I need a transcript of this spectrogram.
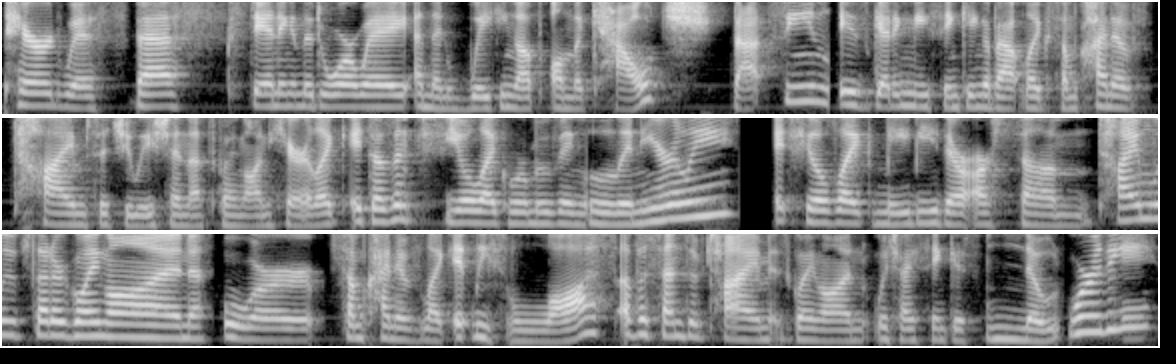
paired with Beth standing in the doorway and then waking up on the couch, that scene is getting me thinking about like some kind of time situation that's going on here. Like it doesn't feel like we're moving linearly. It feels like maybe there are some time loops that are going on or some kind of like at least loss of a sense of time is going on, which I think is noteworthy.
